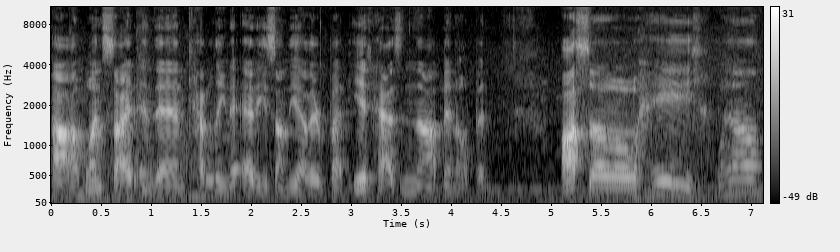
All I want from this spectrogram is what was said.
uh, on one side, and then Catalina Eddie's on the other, but it has not been open. Also, hey, well,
